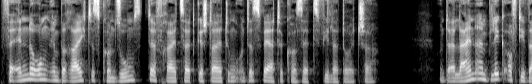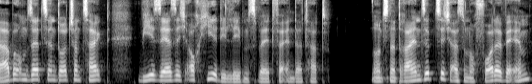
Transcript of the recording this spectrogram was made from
Veränderungen im Bereich des Konsums, der Freizeitgestaltung und des Wertekorsetts vieler Deutscher. Und allein ein Blick auf die Werbeumsätze in Deutschland zeigt, wie sehr sich auch hier die Lebenswelt verändert hat. 1973, also noch vor der WM,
